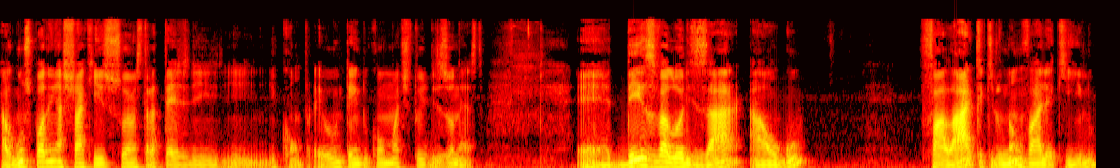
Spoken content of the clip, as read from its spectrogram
Alguns podem achar que isso é uma estratégia de, de, de compra. Eu entendo como uma atitude desonesta. É desvalorizar algo, falar que aquilo não vale aquilo,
